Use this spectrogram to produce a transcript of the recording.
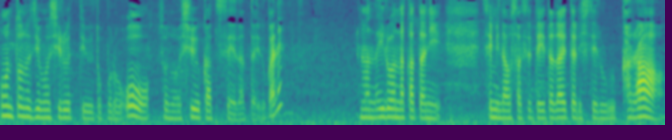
本当の自分を知るっていうところをその就活生だったりとかね、まあ、いろんな方にセミナーをさせていただいたりしてるから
